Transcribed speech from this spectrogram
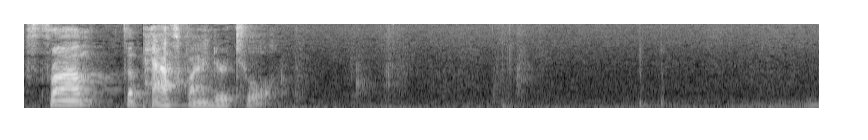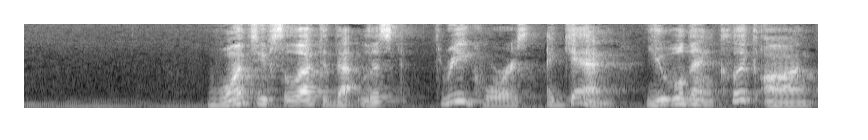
from the Pathfinder tool. Once you've selected that List 3 course, again, you will then click on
